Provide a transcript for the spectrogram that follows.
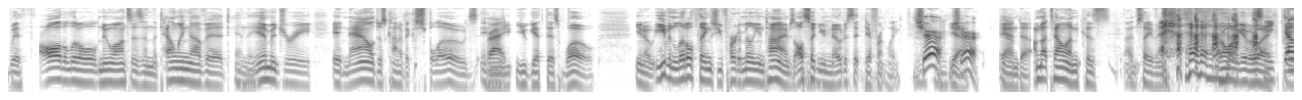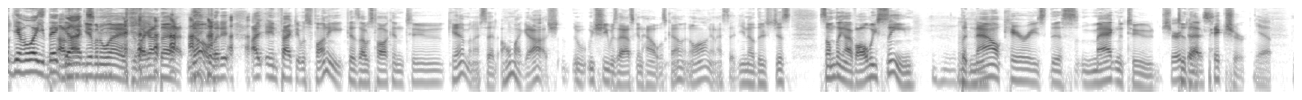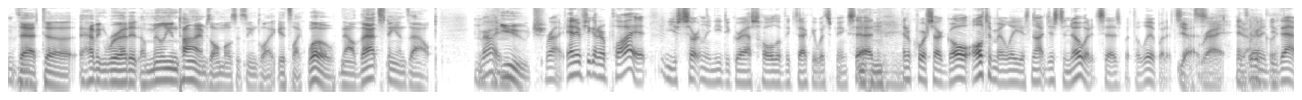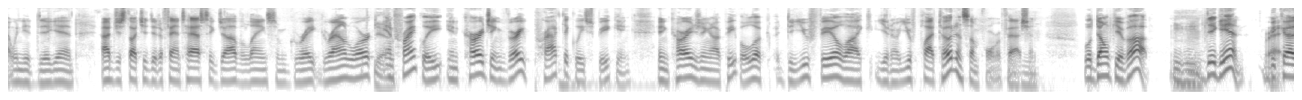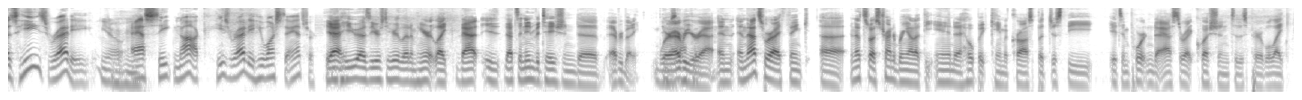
with all the little nuances and the telling of it and the mm-hmm. imagery, it now just kind of explodes, and Right. you, you get this whoa. You know, even little things you've heard a million times, all of a sudden you mm-hmm. notice it differently. Sure, Yeah. sure. And uh, I'm not telling because I'm saving it. I don't want to give it away. Don't give away your big I'm guns. not giving away because I got that. No, but it. I, in fact, it was funny because I was talking to Kim and I said, "Oh my gosh," she was asking how it was coming along, and I said, "You know, there's just something I've always seen, Mm-hmm. but now carries this magnitude Sure to it that picture." yeah that uh, having read it a million times almost, it seems like it's like whoa, now that stands out, Right. huge. Right. And if you're going to apply it, you certainly need to grasp hold of exactly what's being said. Mm-hmm. mm-hmm. And of course, our goal ultimately is not just to know what it says, but to live what it Yes. says. Right. And if we're going to do that, we need to dig in. I just thought you did a fantastic job of laying some great groundwork Yeah. and, frankly, encouraging, very practically speaking, encouraging our people. Look, do you feel like you know you've plateaued in some form or mm-hmm. fashion? Well, don't give up. Mm-hmm. Dig in. Right. Because he's ready, you know, ask, seek, knock. He's ready. He wants to answer. Yeah, he who has ears to hear, let him hear it. Like that is that's an invitation to everybody, wherever you're at, and and that's where I think, uh, and that's what I was trying to bring out at the end. I hope it came across, but just the it's important to ask the right question to this parable, like,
